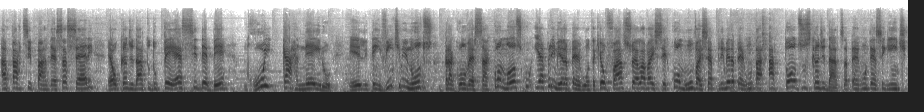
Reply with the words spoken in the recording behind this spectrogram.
a participar dessa série é o candidato do PSDB, Rui Carneiro. Ele tem 20 minutos para conversar conosco e a primeira pergunta que eu faço, ela vai ser comum, vai ser a primeira pergunta a todos os candidatos. A pergunta é a seguinte,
